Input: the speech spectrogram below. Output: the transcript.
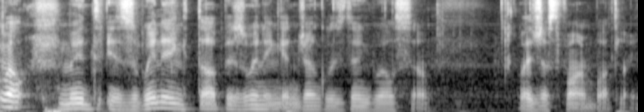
Well, mid is winning, top is winning, and jungle is doing well. So let's just farm bot lane.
